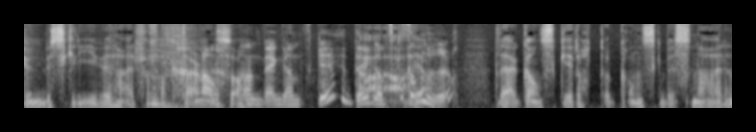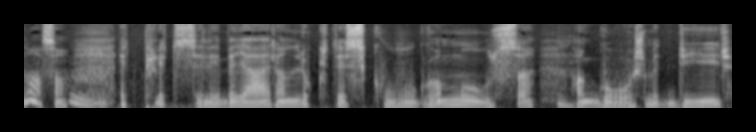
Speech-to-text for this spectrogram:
hun beskriver her, forfatteren, altså? Det er ganske, det er ganske sånn ja. rått. Det er ganske rått og ganske besnærende, altså. Et plutselig begjær. Han lukter skog og mose. Han går som et dyr.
